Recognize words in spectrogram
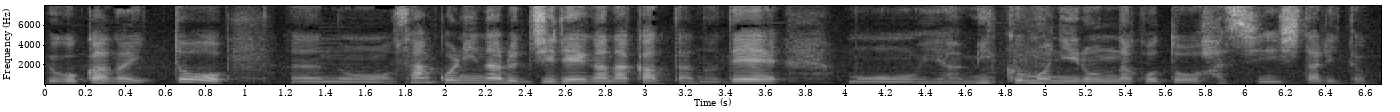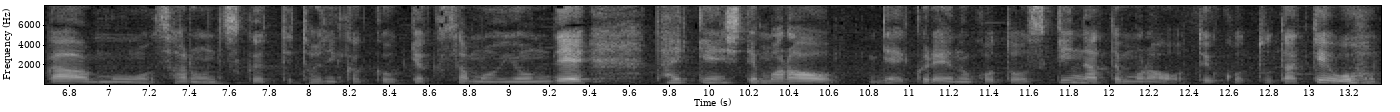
動かないとあの参考になる事例がなかったのでもうやみくもにいろんなことを発信したりとかもうサロン作ってとにかくお客様を呼んで体験してもらおうでクレイのことを好きになってもらおうということだけを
